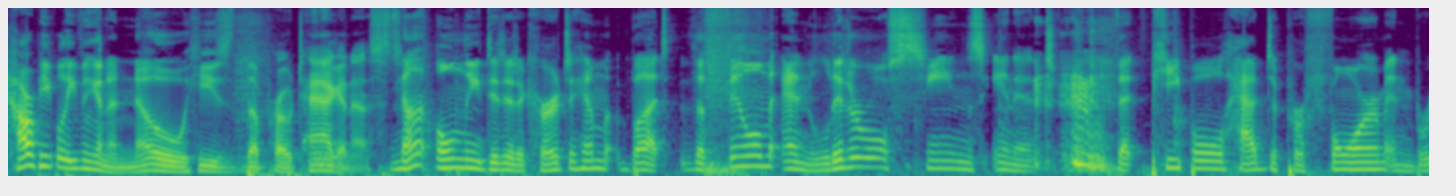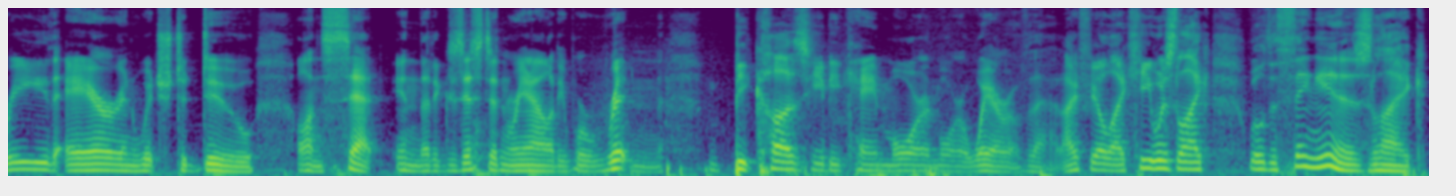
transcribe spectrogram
How are people even going to know he's the protagonist? Not only did it occur to him, but the film and literal scenes in it that people had to perform and breathe air in which to do on set in that existed in reality were written because he became more and more aware of that. I feel like he was like, well, the thing is, like,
